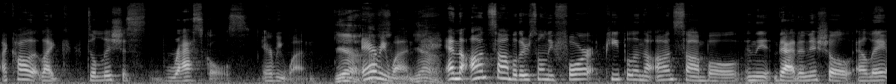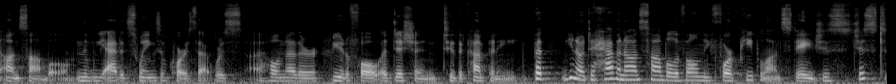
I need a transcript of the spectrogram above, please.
I call it like delicious rascals. Everyone. Yeah, Everyone. yeah. And the ensemble. There's only four people in the ensemble in the, that initial LA ensemble, and then we added swings. Of course, that was a whole nother beautiful addition to the company. But you know, to have an ensemble of only four people on stage is just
